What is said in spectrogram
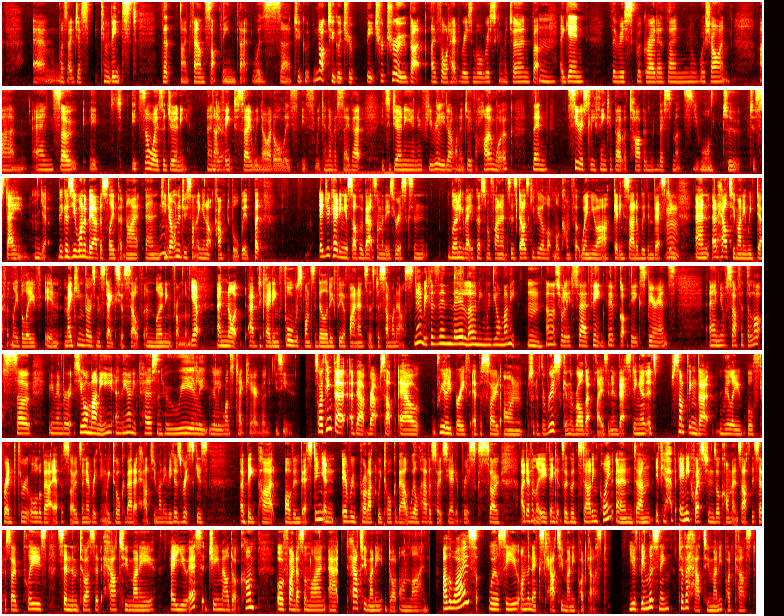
Um, was I just convinced that I'd found something that was uh, too good, not too good to be true, true, but I thought had reasonable risk and return. But again, the risks were greater than were shown, um, and so it it's always a journey. And I think to say we know it all is is we can never say that it's a journey. And if you really don't want to do the homework, then seriously think about the type of investments you want to to stay in. Yeah, because you want to be able to sleep at night and you hmm. don't want to do something you're not comfortable with. But educating yourself about some of these risks and learning about your personal finances does give you a lot more comfort when you are getting started with investing. Hmm. And at How to Money, we definitely believe in making those mistakes yourself and learning from them. Yep. And not abdicating full responsibility for your finances to someone else. Yeah, because then they're learning with your money. Mm. And that's really a sad thing. They've got the experience and you've suffered the loss. So remember, it's your money, and the only person who really, really wants to take care of it is you. So I think that about wraps up our really brief episode on sort of the risk and the role that plays in investing. And it's something that really will thread through all of our episodes and everything we talk about at How to Money because risk is a big part of investing and every product we talk about will have associated risks. So I definitely think it's a good starting point. And um, if you have any questions or comments after this episode, please send them to us at howtomoney.aus at gmail.com or find us online at howtomoney.online. Otherwise, we'll see you on the next How to Money podcast. You've been listening to the How to Money podcast.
